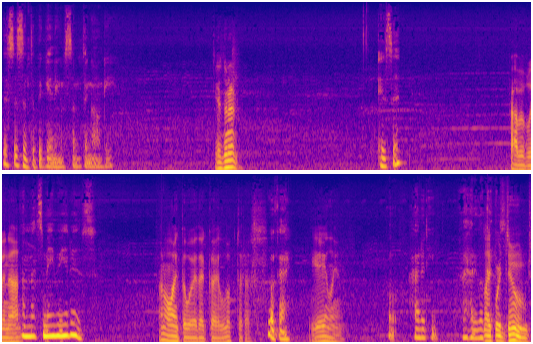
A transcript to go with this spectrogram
This isn't the beginning of something, Augie. Isn't it? Is it? Probably not. Unless maybe it is. I don't like the way that guy looked at us. Okay. The alien. Well, how did he? How did he look? Like at we're us? doomed.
